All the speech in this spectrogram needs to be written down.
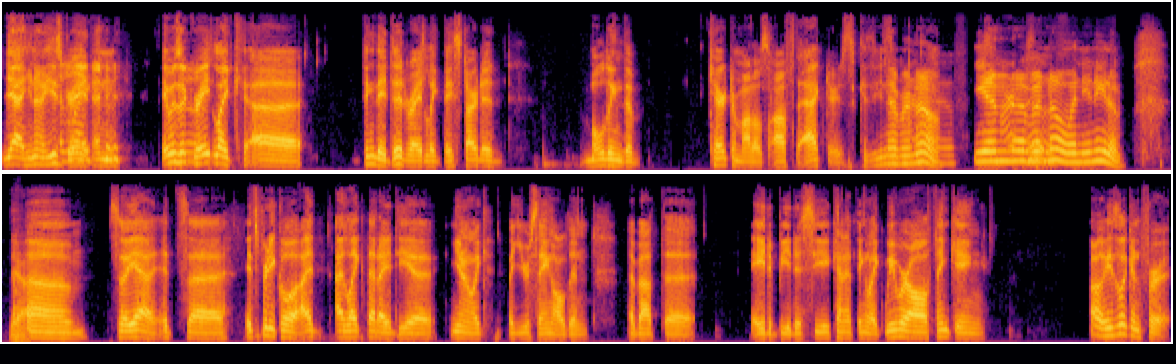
yeah, you know, he's great. like- and it was a great, like, uh, thing they did, right? Like, they started molding the character models off the actors because you never Smart know. move. You Smart never move. know when you need them. yeah. Um, so yeah, it's uh, it's pretty cool. I I like that idea. You know, like like you were saying, Alden, about the A to B to C kind of thing. Like we were all thinking, oh, he's looking for it.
